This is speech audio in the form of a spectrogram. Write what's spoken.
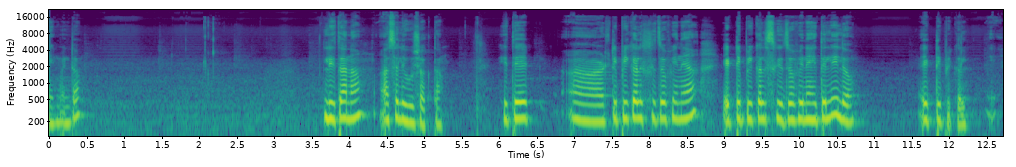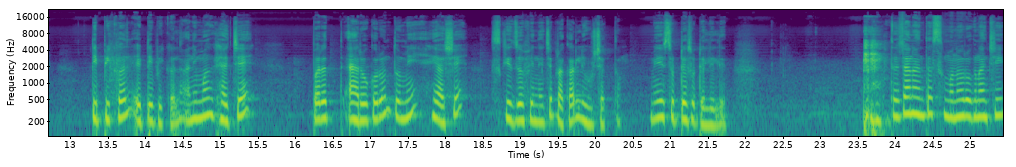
एक मिनटं. लिहिताना असं लिहू शकता. इथे टिपिकल स्किझोफेनिया एटिपिकल स्किझोफेनिया इथे लिहिलं. एटिपिकल टिपिकल एटिपिकल आणि मग ह्याचे परत ॲरो करून तुम्ही हे असे स्किझोफिनेचे प्रकार लिहू शकता. मी सुट्टे सुट्टे लिहिले. त्याच्यानंतर मनोरुग्णाची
